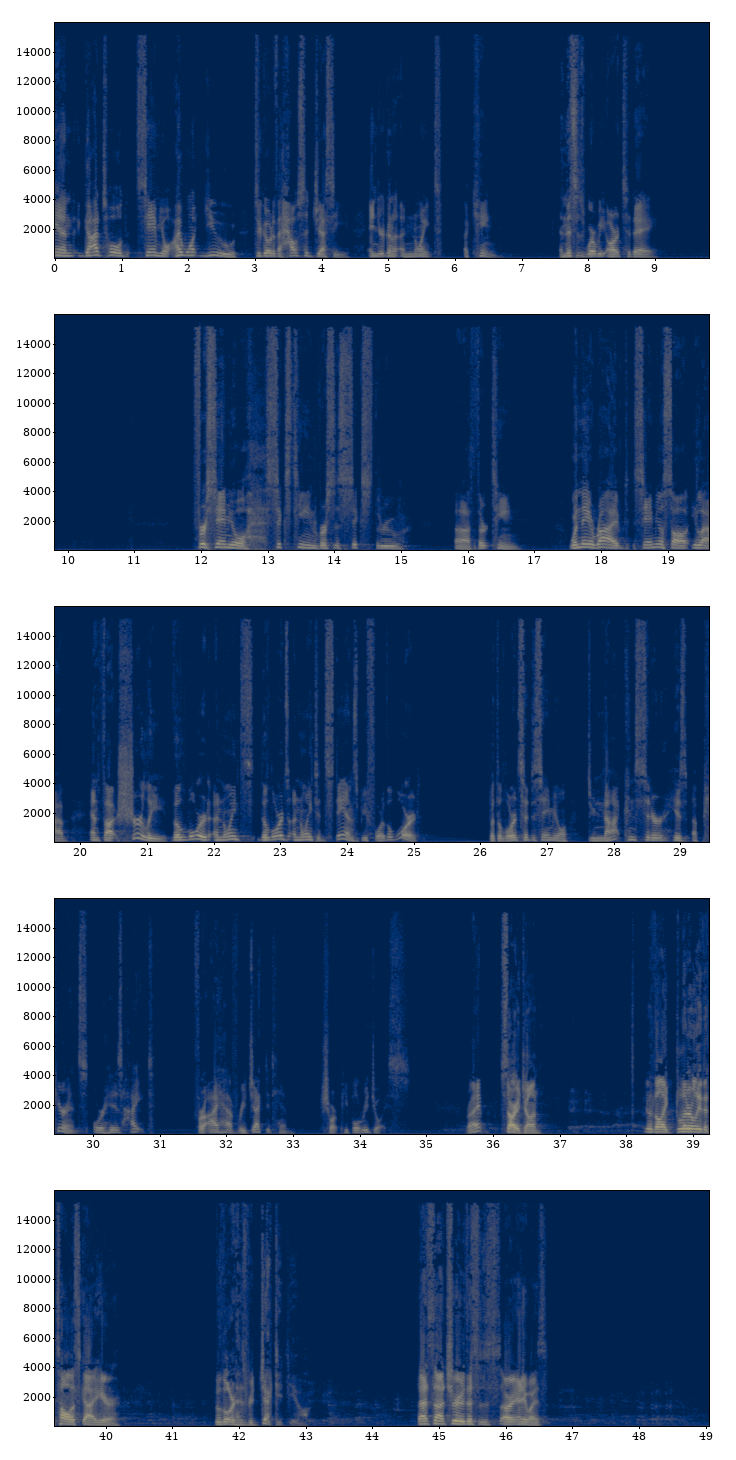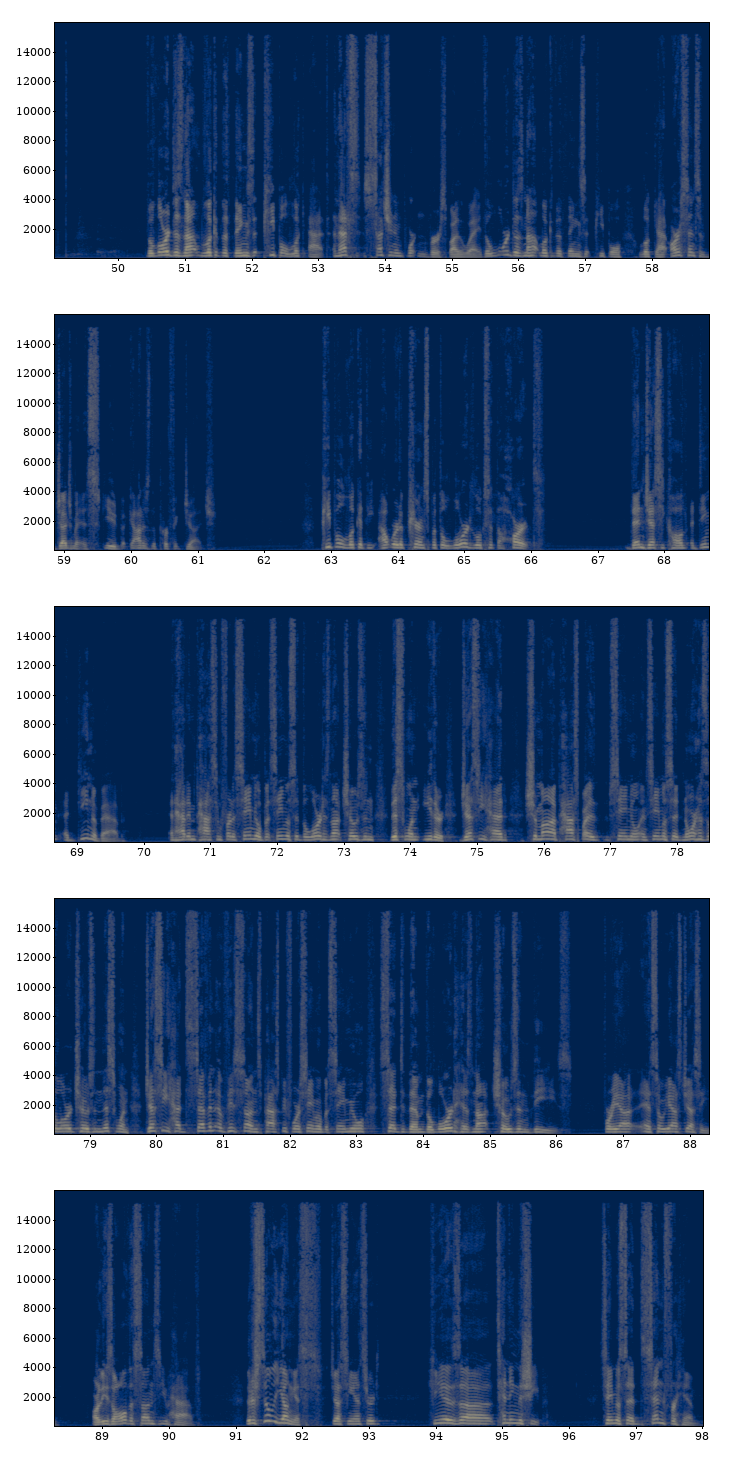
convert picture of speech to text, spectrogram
And God told Samuel, I want you to go to the house of Jesse and you're going to anoint a king. And this is where we are today. 1 Samuel 16, verses 6 through uh, 13. When they arrived, Samuel saw Eliab and thought, Surely the Lord anoints, the Lord's anointed stands before the Lord. But the Lord said to Samuel, Do not consider his appearance or his height, for I have rejected him. Short people rejoice. Right? Sorry, John. You're the, like literally the tallest guy here. The Lord has rejected you. That's not true. This is sorry. Anyways. The Lord does not look at the things that people look at. And that's such an important verse, by the way. The Lord does not look at the things that people look at. Our sense of judgment is skewed, but God is the perfect judge. People look at the outward appearance, but the Lord looks at the heart. Then Jesse called Abinadab and had him pass in front of Samuel. But Samuel said, The Lord has not chosen this one either. Jesse had Shammah pass by Samuel, and Samuel said, Nor has the Lord chosen this one. Jesse had seven of his sons pass before Samuel, but Samuel said to them, The Lord has not chosen these. For he, and so he asked Jesse, Are these all the sons you have? They're still the youngest, Jesse answered. He is uh, tending the sheep. Samuel said, Send for him.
